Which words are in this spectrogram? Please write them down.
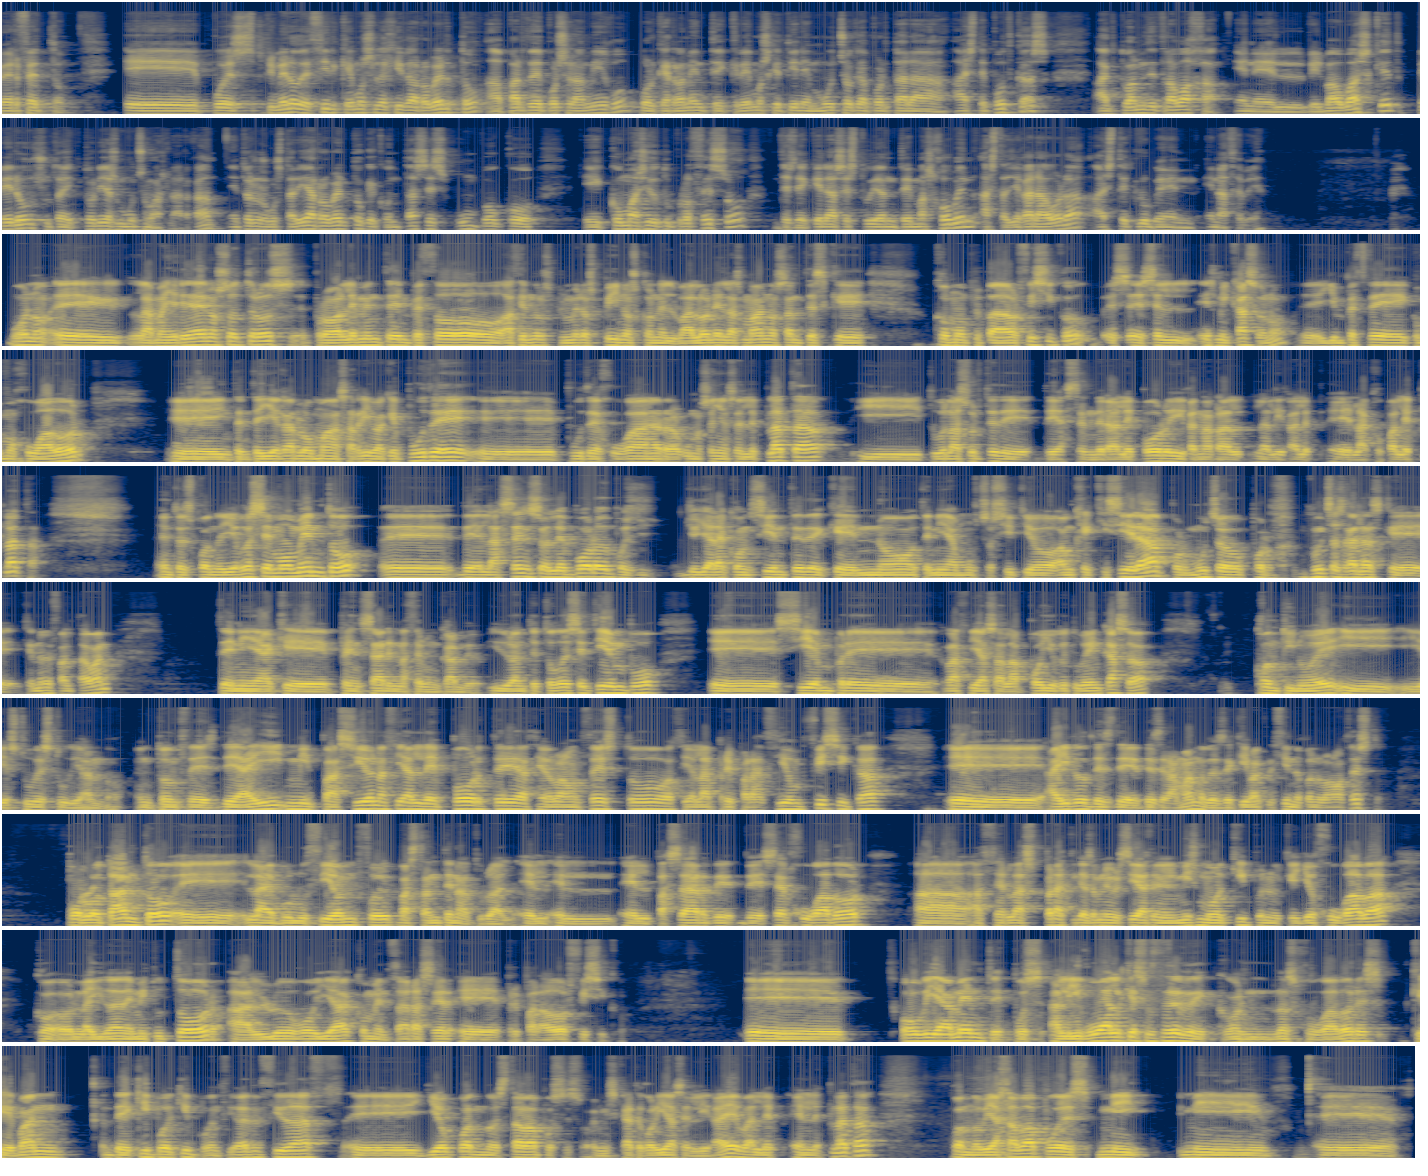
Perfecto. Eh, pues primero decir que hemos elegido a Roberto, aparte de por ser amigo, porque realmente creemos que tiene mucho que aportar a, este podcast. Actualmente trabaja en el Bilbao Basket, pero su trayectoria es mucho más larga. Entonces nos gustaría, Roberto, que contases un poco eh, cómo ha sido tu proceso desde que eras estudiante más joven hasta llegar ahora a este club en, ACB. Bueno, eh, la mayoría de nosotros probablemente empezó haciendo los primeros pinos con el balón en las manos antes que como preparador físico. Ese es, el, es mi caso, ¿no? Eh, yo empecé como jugador, eh, intenté llegar lo más arriba que pude, eh, pude jugar algunos años en Le Plata y tuve la suerte de, ascender a Leporo y ganar la, Liga, la Copa Le Plata. Entonces, cuando llegó ese momento del ascenso en Leporo, pues yo ya era consciente de que no tenía mucho sitio, aunque quisiera, por, mucho, por muchas ganas que no me faltaban, tenía que pensar en hacer un cambio. Y durante todo ese tiempo, eh, siempre gracias al apoyo que tuve en casa, continué y, estuve estudiando. Entonces, de ahí mi pasión hacia el deporte, hacia el baloncesto, hacia la preparación física, eh, ha ido desde, desde la mano, desde que iba creciendo con el baloncesto. Por lo tanto, eh, la evolución fue bastante natural. El, pasar de, ser jugador a hacer las prácticas de la universidad en el mismo equipo en el que yo jugaba con la ayuda de mi tutor, a luego ya comenzar a ser eh, preparador físico. Eh, obviamente, pues al igual que sucede con los jugadores que van de equipo a equipo, en ciudad en ciudad, eh, yo cuando estaba, pues eso, en mis categorías en Liga EVA, en Le, Plata, cuando viajaba, pues mi, mi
